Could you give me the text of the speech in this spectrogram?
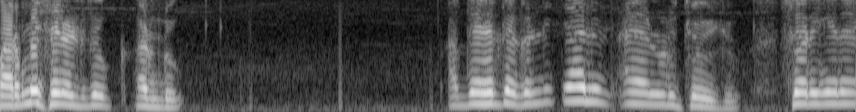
പെർമിഷൻ എടുത്ത് കണ്ടു. അദ്ദേഹത്തെ കണ്ട് ഞാൻ അയാളോട് ചോദിച്ചു സാർ ഇങ്ങനെ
